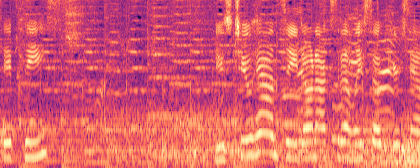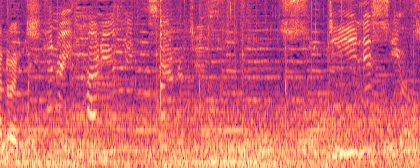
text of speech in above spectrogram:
Say please. Use two hands so you don't accidentally soak your sandwich. Henry, how do you think the sandwich is? Delicious.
